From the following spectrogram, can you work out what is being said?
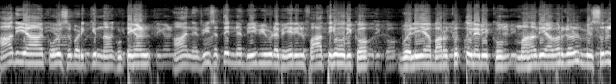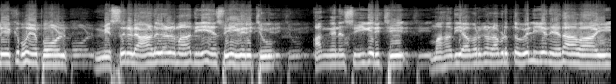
ഹാദിയ കോഴ്സ് പഠിക്കുന്ന കുട്ടികൾ ആ നഫീസത്തിന്റെ ബീവിയുടെ പേരിൽ ഫാത്തിഹ ഓദിക്കോ വലിയ ബർക്കത്ത് ലഭിക്കും. മഹദി അവർകൾ മിസ്രിലേക്ക് പോയപ്പോൾ മിസ്രിലെ ആളുകൾ മഹദിയെ സ്വീകരിച്ചു. അങ്ങനെ സ്വീകരിച്ച് മഹദി അവർകൾ അവിടുത്തെ വലിയ നേതാവായി.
